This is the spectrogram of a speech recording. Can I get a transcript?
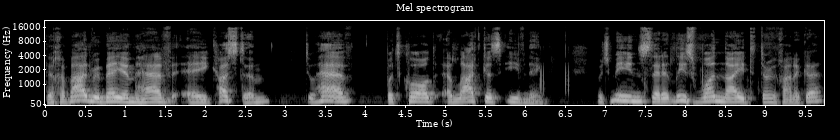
the Chabad Rebbeim have a custom to have what's called a Latkes evening, which means that at least one night during Hanukkah,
